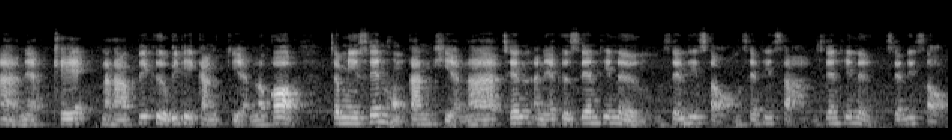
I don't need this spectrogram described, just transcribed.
อ่าเนี่ยเคนะครับนี่คือวิธีการเขียนแล้วก็ จะมีเส้นของการเขียนนะฮะ เช่น อันนี้คือเส้นที่หนึ่งเส้นที่สองเส้นที่สามเส้นที่หนึ่งเส้นที่สอง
